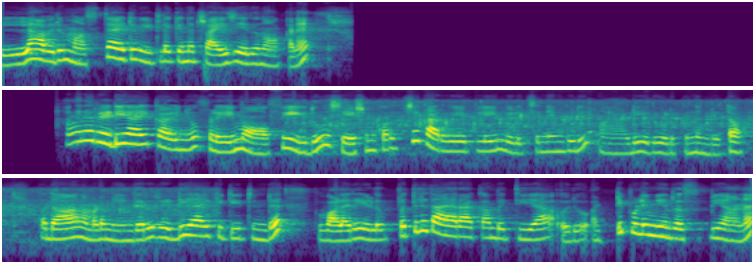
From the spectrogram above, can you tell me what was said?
എല്ലാവരും മസ്റ്റായിട്ട് വീട്ടിലേക്ക് ഒന്ന് ട്രൈ ചെയ്ത് നോക്കണേ. അങ്ങനെ റെഡിയായി കഴിഞ്ഞു. ഫ്ലെയിം ഓഫ് ചെയ്തു. ശേഷം കുറച്ച് കറിവേപ്പിലയും വെളിച്ചെണ്ണയും കൂടി ആഡ് ചെയ്ത് കൊടുക്കുന്നുണ്ട് കേട്ടോ. അപ്പോൾ അതാ നമ്മുടെ മീൻകറി റെഡിയായി കിട്ടിയിട്ടുണ്ട്. വളരെ എളുപ്പത്തിൽ തയ്യാറാക്കാൻ പറ്റിയ ഒരു അടിപൊളി മീൻ റെസിപ്പിയാണ്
